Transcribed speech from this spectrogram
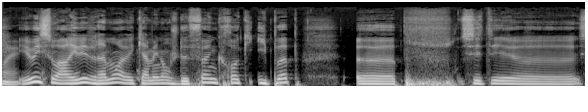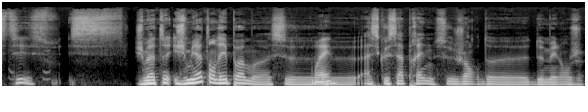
Ouais. Et eux, ils sont arrivés vraiment avec un mélange de funk, rock, hip-hop. Euh, c'était, euh, je m'y attendais pas moi, à ce, Ouais. à ce que ça prenne ce genre de, de mélange.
